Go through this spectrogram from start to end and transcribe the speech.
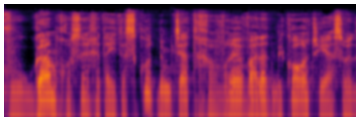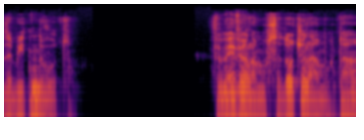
והוא גם חוסך את ההתעסקות במציאת חברי ועדת ביקורת שיעשו את זה בהתנדבות. ומעבר למוסדות של העמותה,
